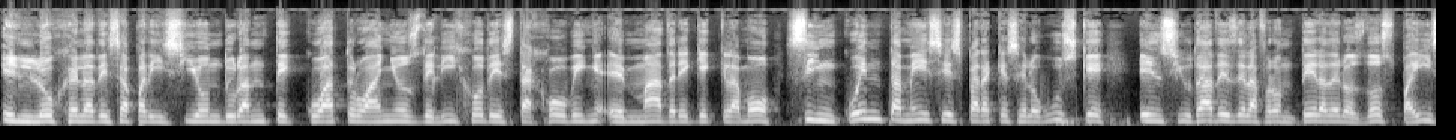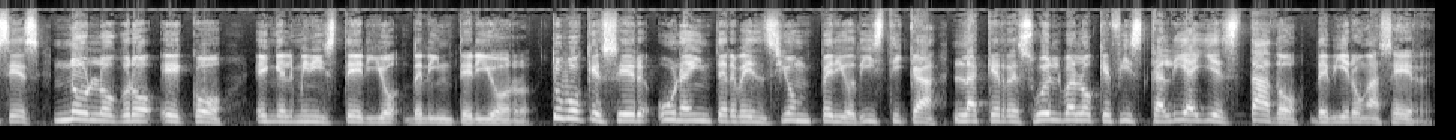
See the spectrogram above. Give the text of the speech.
En Loja la desaparición durante cuatro años del hijo de esta joven eh, madre que clamó 50 meses para que se lo busque en ciudades de la frontera de los dos países no logró eco en el Ministerio del Interior. Tuvo que ser una intervención periodística la que resuelva lo que Fiscalía y Estado debieron hacer.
